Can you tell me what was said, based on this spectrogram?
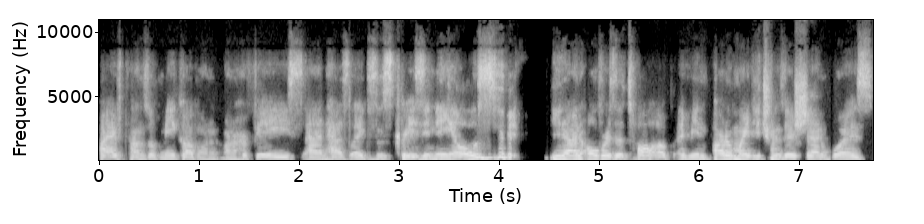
five tons of makeup on, on her face and has like this crazy nails you know, and over the top. I mean, part of my detransition was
